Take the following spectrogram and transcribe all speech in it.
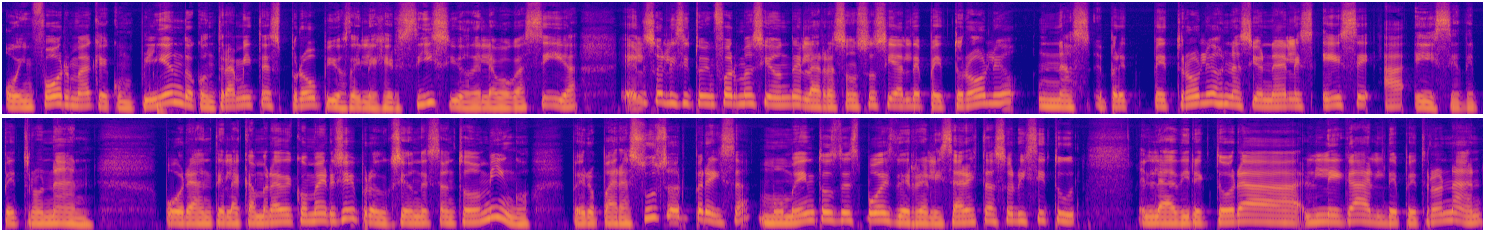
o informa que cumpliendo con trámites propios del ejercicio de la abogacía, él solicitó información de la razón social de Petróleo, Nas- Petróleos Nacionales SAS, de Petronan, por ante la Cámara de Comercio y Producción de Santo Domingo. Pero para su sorpresa, momentos después de realizar esta solicitud, la directora legal de Petronan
